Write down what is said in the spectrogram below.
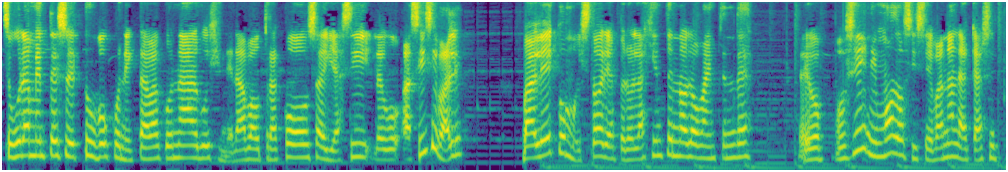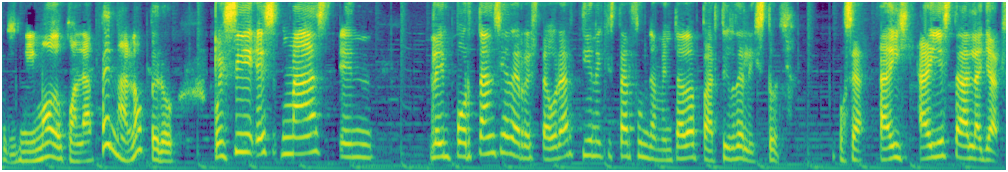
seguramente ese tubo conectaba con algo y generaba otra cosa y así, luego, así sí vale vale como historia, pero la gente no lo va a entender. digo, pues sí, ni modo, si se van a la cárcel, pues ni modo, con la pena, ¿no? Pero pues sí, es más en la importancia de restaurar tiene que estar fundamentado a partir de la historia. O sea, ahí, ahí está la llave.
